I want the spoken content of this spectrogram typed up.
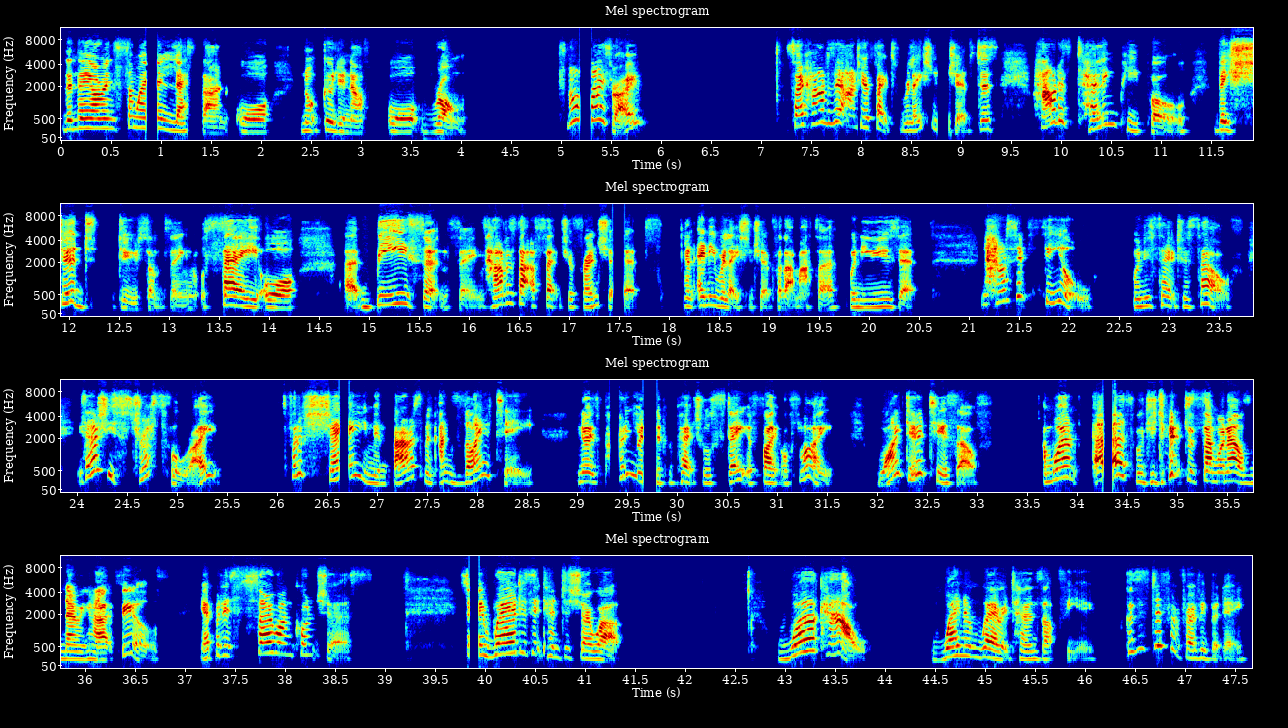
then they are in some way less than or not good enough or wrong. It's not nice, right? So how does it actually affect relationships? Does how does telling people they should do something or say or uh, be certain things, how does that affect your friendships and any relationship for that matter when you use it? And how does it feel when you say it to yourself, it's actually stressful, right? It's full of shame, embarrassment, anxiety. You know, it's putting you in a perpetual state of fight or flight. Why do it to yourself? And why on earth would you do it to someone else knowing how it feels? Yeah, but it's so unconscious. So, where does it tend to show up? Work out when and where it turns up for you because it's different for everybody.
